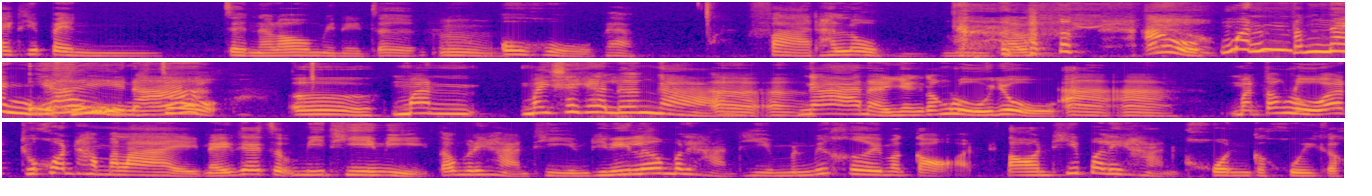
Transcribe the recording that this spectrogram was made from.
กที่เป็น general manager อืมโอ้โหแบบฟ้าถล่มเอ้ามันตำแหน่งใหญ่นะโอ้โหโจ้เออ มันไม่ใช่แค่เรื่องงานเออเอองานน่ะยังต้องรู้อยู่ อ่าอ่า มันต้องรู้ว่าทุกคนทำอะไรไหนจะมีทีมอีกต้องบริหารทีม ทีนี้เริ่มบริหารทีมมันไม่เคยมาก่อน ตอนที่บริหารคนกับคุยกับ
